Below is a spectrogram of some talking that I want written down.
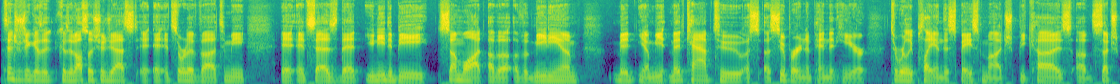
It's interesting because it because it also suggests it, it sort of uh, to me it, it, says that you need to be somewhat of a of a medium mid you know mid cap to a, a, super independent here to really play in this space much because of such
